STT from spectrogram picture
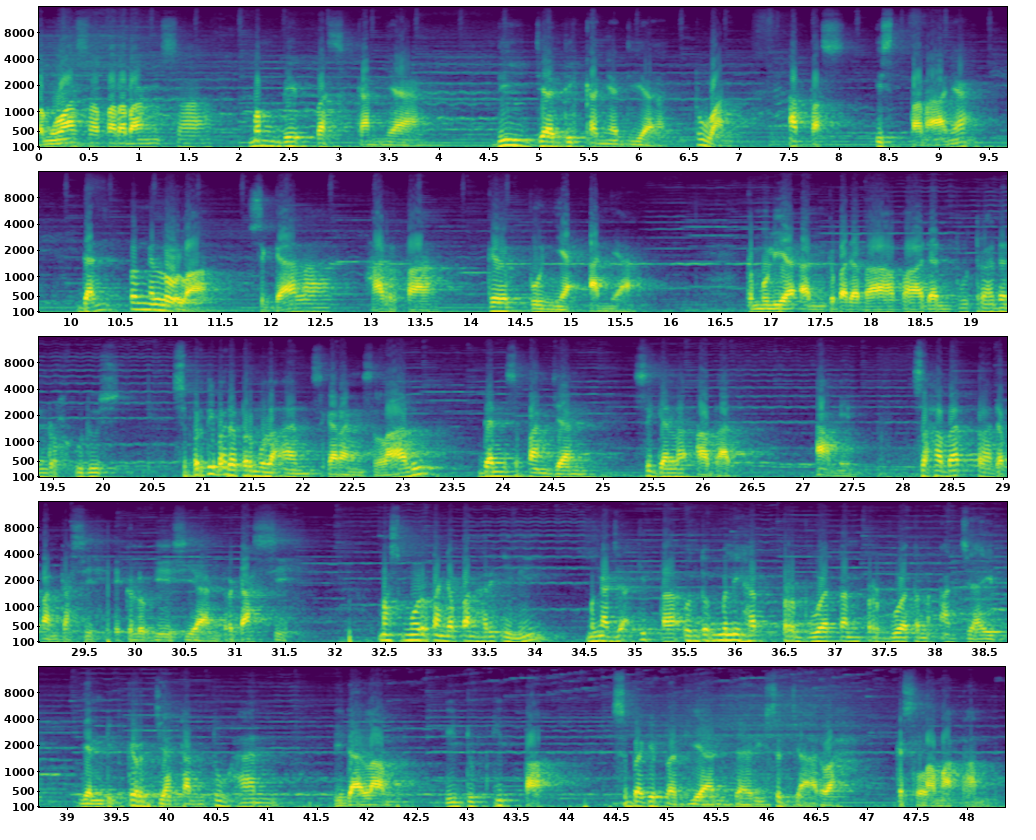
penguasa para bangsa membebaskannya, dijadikannya dia tuan atas istananya dan pengelola segala harta kepunyaannya. Kemuliaan kepada Bapa dan Putra dan Roh Kudus, seperti pada permulaan, sekarang selalu, dan sepanjang segala abad. Amin. Sahabat peradaban kasih ekologis yang terkasih, Mazmur tanggapan hari ini mengajak kita untuk melihat perbuatan-perbuatan ajaib yang dikerjakan Tuhan di dalam hidup kita sebagai bagian dari sejarah keselamatan.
